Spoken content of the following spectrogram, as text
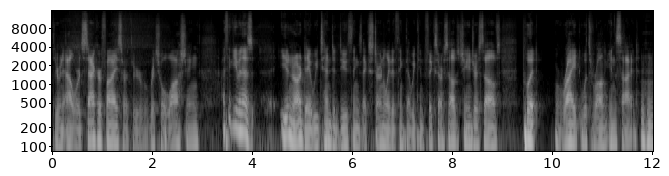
through an outward sacrifice or through ritual washing. I think even as even in our day, we tend to do things externally to think that we can fix ourselves, change ourselves, put right what's wrong inside Mm-hmm.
